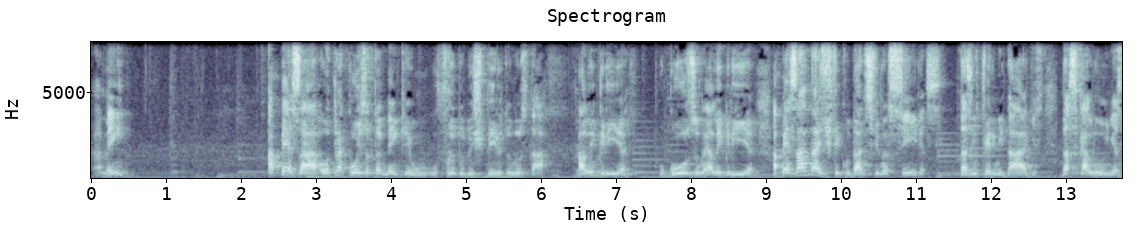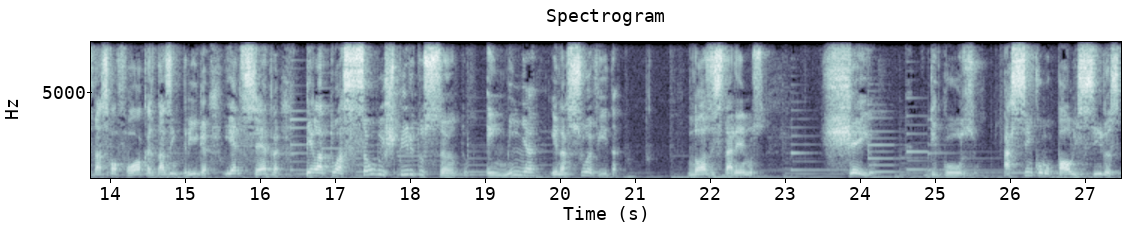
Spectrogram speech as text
Amém? Apesar, outra coisa também que o, o fruto do Espírito nos dá, alegria, o gozo, né, alegria, apesar das dificuldades financeiras, das enfermidades, das calúnias, das fofocas, das intrigas e etc, pela atuação do Espírito Santo em minha e na sua vida, nós estaremos cheio de gozo, assim como Paulo e Silas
